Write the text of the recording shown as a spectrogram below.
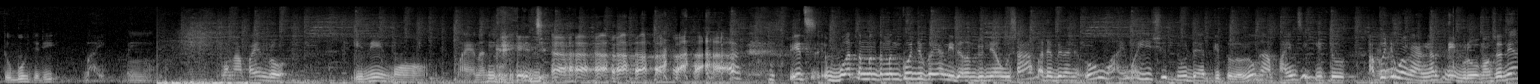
tubuh jadi baik. baik. Mau ngapain bro? Ini mau layanan gereja. It's buat temen-temenku juga yang di dalam dunia usaha pada bilang, oh why why you should do that gitu loh. Lu ngapain sih gitu? Aku juga nggak ngerti bro. Maksudnya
